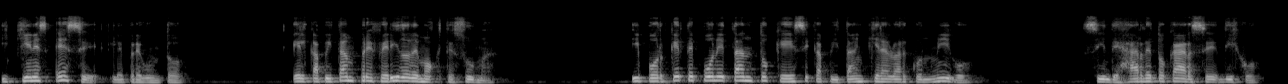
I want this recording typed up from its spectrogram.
¿Y quién es ese? le preguntó. El capitán preferido de Moctezuma. ¿Y por qué te pone tanto que ese capitán quiera hablar conmigo? Sin dejar de tocarse, dijo,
